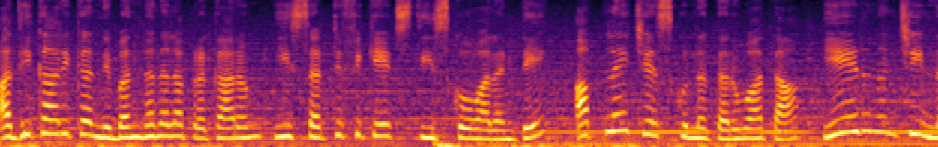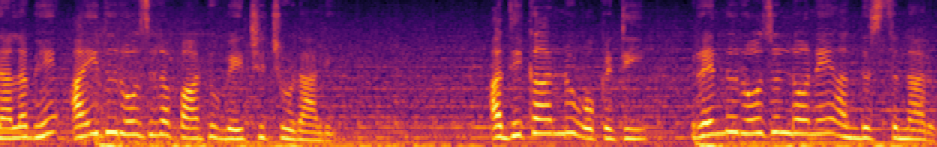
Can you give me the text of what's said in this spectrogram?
అధికారిక నిబంధనల ప్రకారం ఈ సర్టిఫికేట్స్ తీసుకోవాలంటే అప్లై చేసుకున్న తరువాత ఏడు నుంచి నలభై ఐదు రోజుల పాటు వేచి చూడాలి. అధికారులు ఒకటి రెండు రోజుల్లోనే అందిస్తున్నారు.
